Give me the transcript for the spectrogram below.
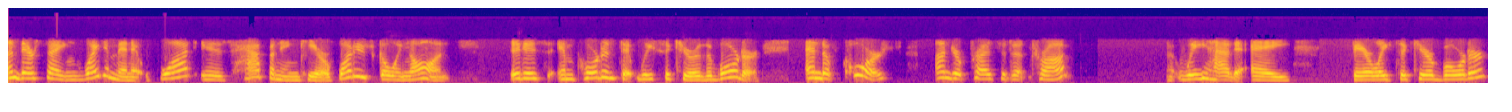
And they're saying, wait a minute, what is happening here? What is going on? It is important that we secure the border. And of course, under President Trump, we had a fairly secure border.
